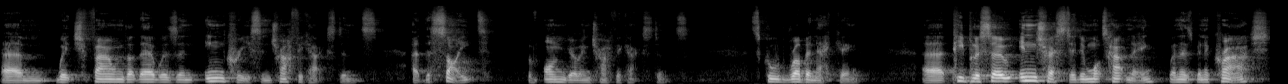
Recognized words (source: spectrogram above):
um, which found that there was an increase in traffic accidents at the site of ongoing traffic accidents. It's called rubbernecking. Uh, people are so interested in what's happening when there's been a crash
